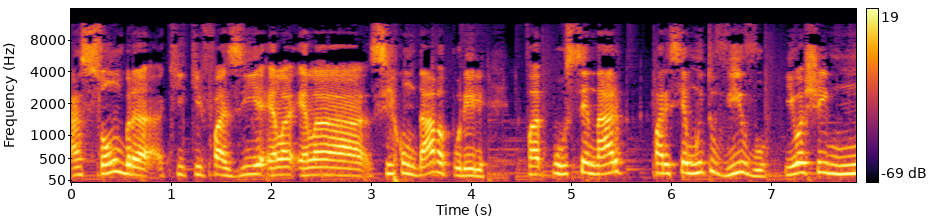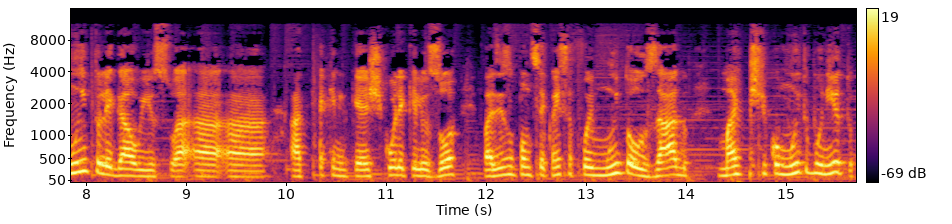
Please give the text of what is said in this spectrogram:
a sombra que, que fazia, ela, ela circundava por ele. O cenário parecia muito vivo. E eu achei muito legal isso. A, a, a, técnica, a escolha que ele usou, fazer isso um ponto de sequência foi muito ousado, mas ficou muito bonito.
